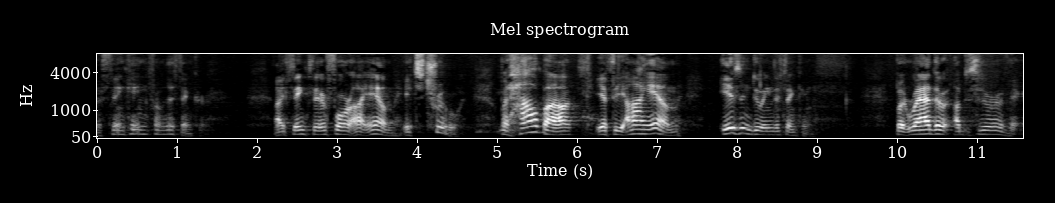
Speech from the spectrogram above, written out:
The thinking from the thinker. I think, therefore I am. It's true. But how about if the I am isn't doing the thinking, but rather observing,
